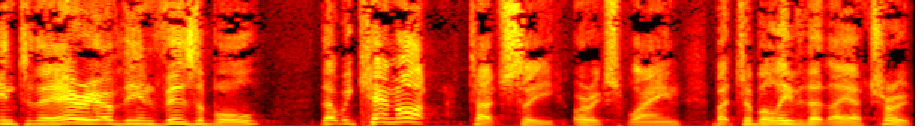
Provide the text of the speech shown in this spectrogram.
into the area of the invisible that we cannot touch, see, or explain, but to believe that they are true.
